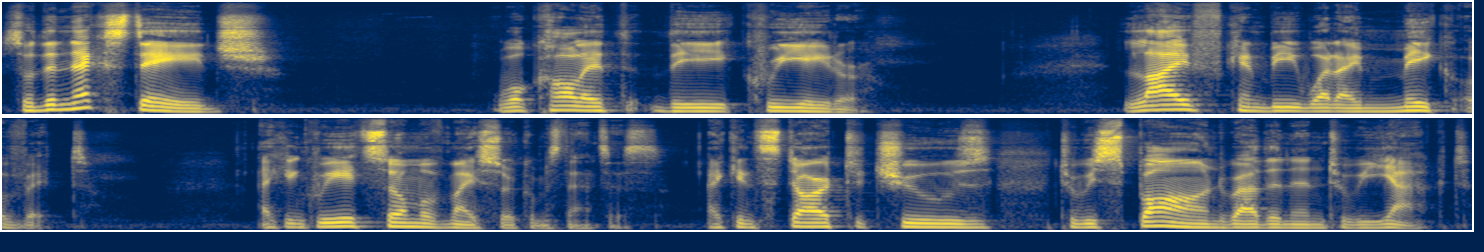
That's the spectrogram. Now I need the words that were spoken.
So the next stage, we'll call it the creator. Life can be what I make of it. I can create some of my circumstances. I can start to choose to respond rather than to react.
